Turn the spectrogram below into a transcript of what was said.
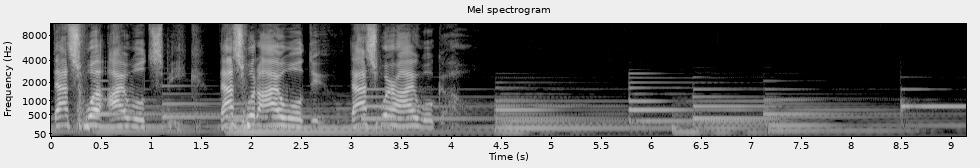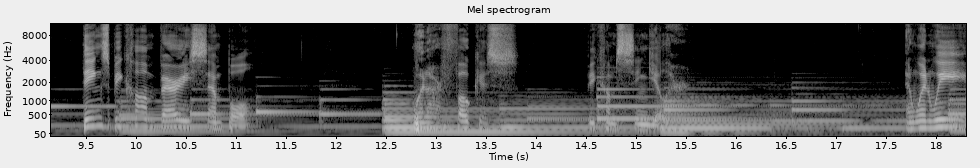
that's what I will speak. That's what I will do. That's where I will go. Things become very simple when our focus becomes singular. And when we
